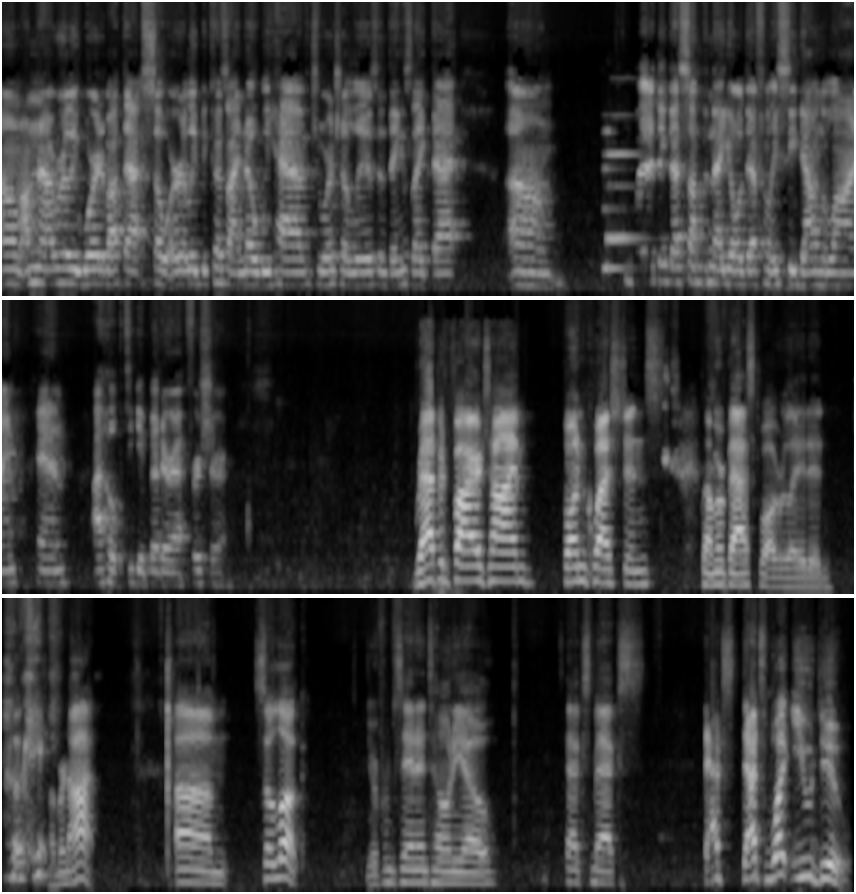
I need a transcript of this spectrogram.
um, I'm not really worried about that so early because I know we have Georgia Liz and things like that. Um, but I think that's something that you'll definitely see down the line, and I hope to get better at for sure. Rapid fire time. Fun questions. Some are basketball related. Okay. Some are not. Um, so look, you're from San Antonio, Tex-Mex. That's that's what you do.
